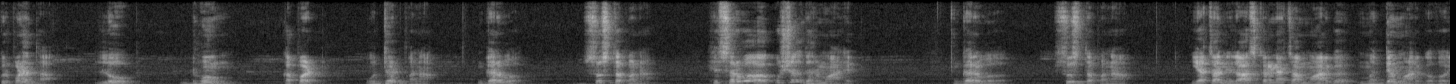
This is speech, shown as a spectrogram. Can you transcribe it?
कृपणता, लोभ, ढोंग, कपट, उद्धटपणा, गर्व, सुस्तपणा हे सर्व अकुशल धर्म आहेत. गर्व सुस्तपणा याचा निराश करण्याचा मार्ग मध्यम मार्ग होय.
